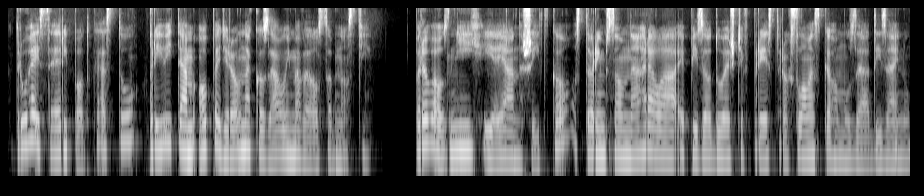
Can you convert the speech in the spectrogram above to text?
V druhej sérii podcastu privítam opäť rovnako zaujímavé osobnosti. Prvou z nich je Jan Šítko, s ktorým som nahrala epizódu ešte v priestoroch Slovenského múzea dizajnu.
